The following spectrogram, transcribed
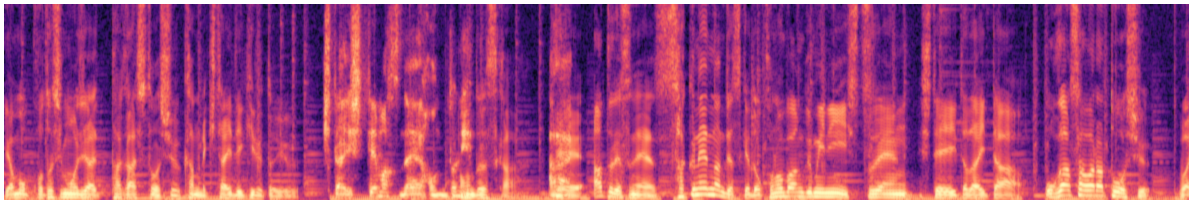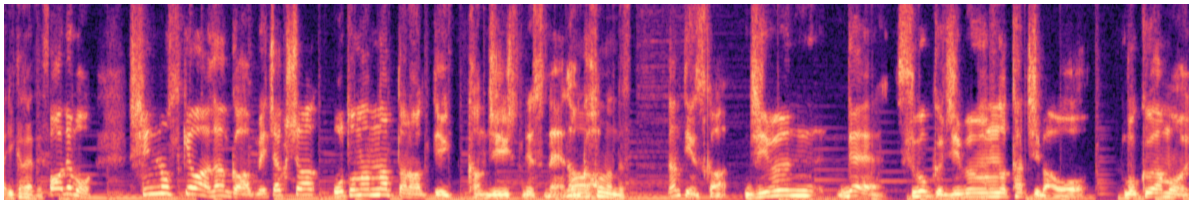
いやもう今年もじゃあ高橋投手かなり期待できるという。期待してますね本当に。本当ですか、はい、えー、あとですね昨年なんですけどこの番組に出演していただいた小笠原投手はいかがですか？あでもしんのすけはなんかめちゃくちゃ大人になったなっていう感じですねなんか。そうなんです。なんていうんですか？自分ですごく自分の立場を僕はもう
